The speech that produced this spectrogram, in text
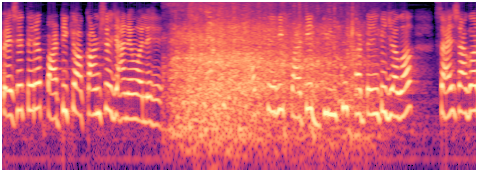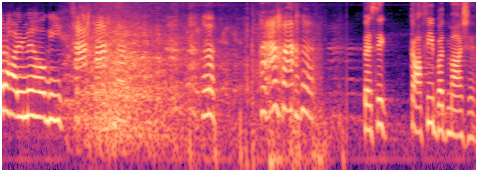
पैसे तेरे पार्टी के अकाउंट से जाने वाले हैं। अब तेरी पार्टी दिलकुश होटल की जगह साई सागर हॉल में होगी। वैसे काफ़ी बदमाश है।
